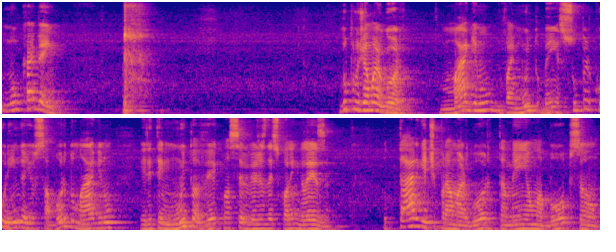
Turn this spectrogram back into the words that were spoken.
não cai bem. Lúpulo de amargor. Magnum vai muito bem, é super coringa e o sabor do Magnum ele tem muito a ver com as cervejas da escola inglesa. O Target para amargor também é uma boa opção.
